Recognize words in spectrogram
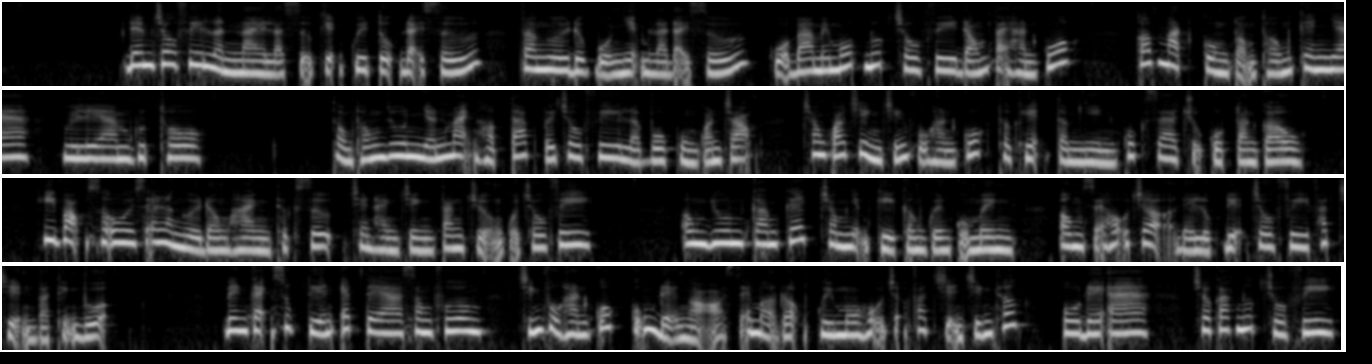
Đêm châu Phi lần này là sự kiện quy tụ đại sứ và người được bổ nhiệm là đại sứ của 31 nước châu Phi đóng tại Hàn Quốc, góp mặt cùng Tổng thống Kenya William Ruto. Tổng thống Jun nhấn mạnh hợp tác với châu Phi là vô cùng quan trọng trong quá trình chính phủ Hàn Quốc thực hiện tầm nhìn quốc gia trụ cột toàn cầu. Hy vọng Seoul sẽ là người đồng hành thực sự trên hành trình tăng trưởng của châu Phi. Ông Yun cam kết trong nhiệm kỳ cầm quyền của mình, ông sẽ hỗ trợ để lục địa châu Phi phát triển và thịnh vượng. Bên cạnh xúc tiến FTA song phương, chính phủ Hàn Quốc cũng để ngỏ sẽ mở rộng quy mô hỗ trợ phát triển chính thức ODA cho các nước châu Phi.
